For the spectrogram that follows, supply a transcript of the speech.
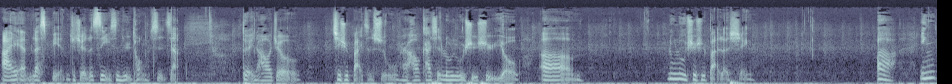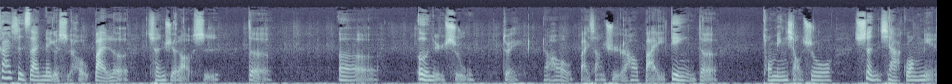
，I am lesbian。”就觉得自己是女同志这样。对，然后就继续摆着书，然后开始陆陆续续有呃。陆陆续续摆了谁啊？应该是在那个时候摆了陈雪老师的呃恶女书，对，然后摆上去，然后摆电影的同名小说《盛夏光年》，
